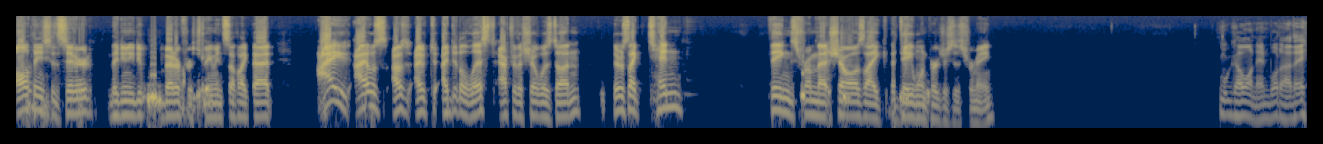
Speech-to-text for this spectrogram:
all things considered, they do need to be better for streaming stuff like that. I I was I was I, I did a list after the show was done. There was like ten things from that show. I was like the day one purchases for me. Well, go on then. What are they?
